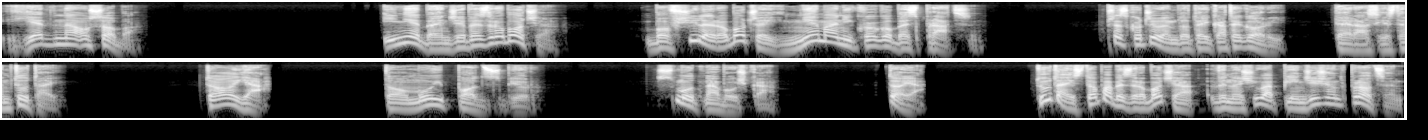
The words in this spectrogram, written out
Jedna osoba. I nie będzie bezrobocia, bo w sile roboczej nie ma nikogo bez pracy. Przeskoczyłem do tej kategorii. Teraz jestem tutaj. To ja. To mój podzbiór. Smutna buźka. To ja. Tutaj stopa bezrobocia wynosiła 50%.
